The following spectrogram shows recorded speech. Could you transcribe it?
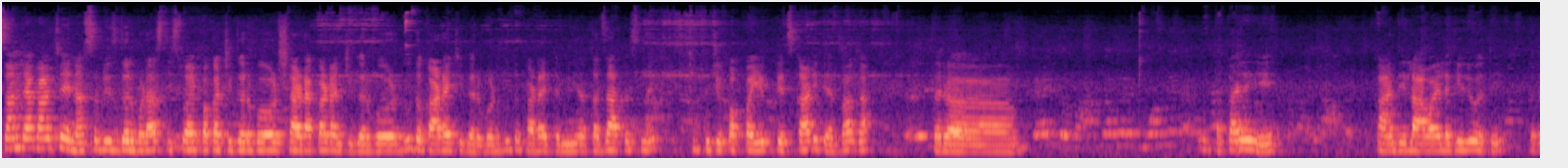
संध्याकाळचं आहे ना सगळीच गडबड असते. स्वयंपाकाची गडबड शाळा काढायची गडबड दूध काढायची गडबड. दूध काढायचं मी आता जातच नाही. चिकूचे पप्पा एकटेच काढित्यात बघा. तर आता काय हे कांदे लावायला गेले होते. तर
